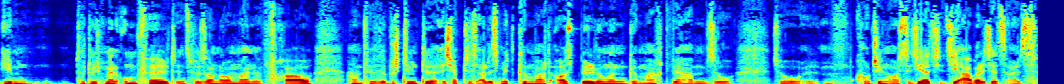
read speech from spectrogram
äh, eben so durch mein Umfeld, insbesondere meine Frau, haben wir so bestimmte, ich habe das alles mitgemacht, Ausbildungen gemacht. Wir haben so so äh, Coaching aus. Sie, hat, sie arbeitet jetzt als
